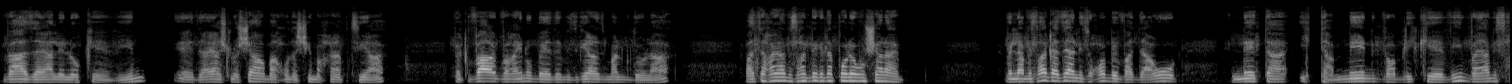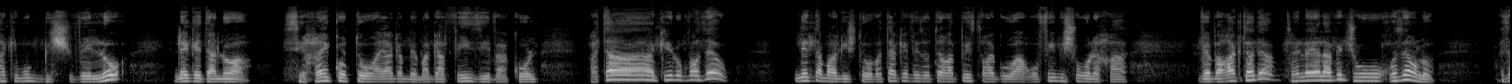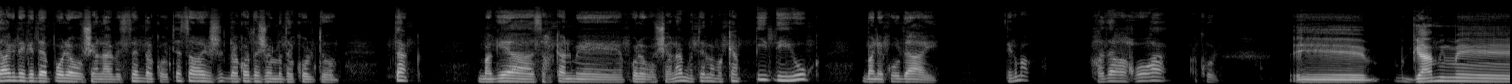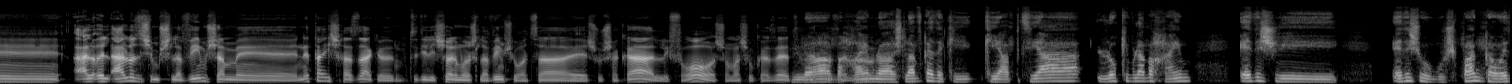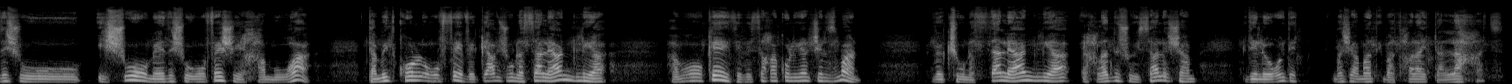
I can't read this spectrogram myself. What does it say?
ואז היה ללא כאבים. אה, זה היה שלושה ארבעה חודשים אחרי הפציעה, וכבר כבר היינו באיזה מסגרת זמן גדולה, ואז צריך היה משחק נגד הפועל ירושלים. ולמשחק הזה אני זוכר בוודאות, נטע התאמן כבר בלי כאבים, והיה משחק אימון בשבילו נגד הנוער. שיחק אותו, היה גם במגע פיזי והכל, ואתה כאילו כבר זהו. נטע מרגיש טוב, אתה כפיזיותרפיסט רגוע, הרופאים אישרו לך, וברק, אתה יודע, צריך להבין שהוא חוזר לו. רק נגד הפועל ירושלים, 20 דקות, 10 דקות ראשונות הכל טוב. טאק. מגיע שחקן מהפועל ירושלים, נותן לו מכה בדיוק בנקודה ההיא. נגמר. חזר אחורה, הכל. אה, גם אם... אה, היה לו- איזה שהם שלבים שם, אה, נטע איש חזק, רציתי לשאול אם היו שלבים שהוא רצה, שהוא שקל, לפרוש או משהו כזה. לא, בחיים לא היה שלב כזה, כי הפציעה לא קיבלה בחיים איזושהי, איזשהו גושפנקה או איזשהו אישור מאיזשהו רופא שהיא חמורה. תמיד כל רופא, וגם כשהוא נסע לאנגליה, אמרו, אוקיי, זה בסך הכל עניין של זמן. וכשהוא נסע לאנגליה, החלטנו שהוא ייסע לשם כדי להוריד את מה שאמרתי בהתחלה, את הלחץ.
